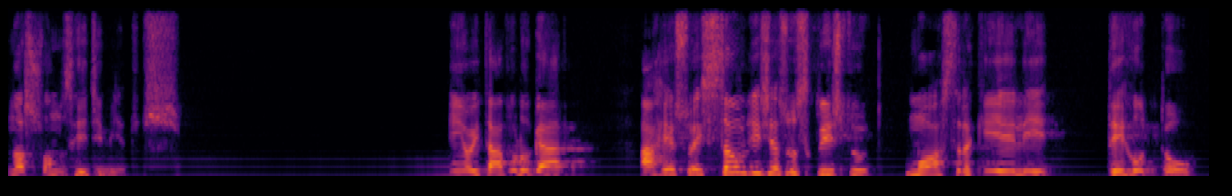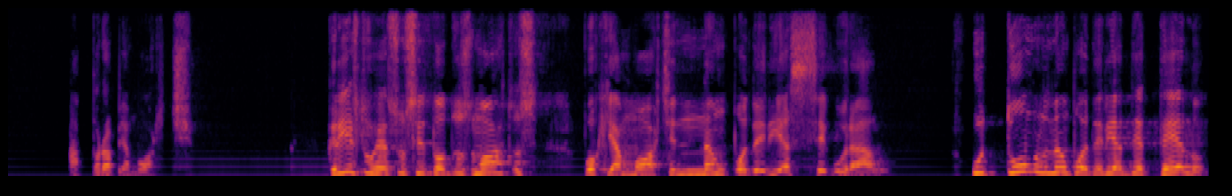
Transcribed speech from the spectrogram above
nós fomos redimidos. Em oitavo lugar, a ressurreição de Jesus Cristo mostra que ele derrotou a própria morte. Cristo ressuscitou dos mortos porque a morte não poderia segurá-lo. O túmulo não poderia detê-lo.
